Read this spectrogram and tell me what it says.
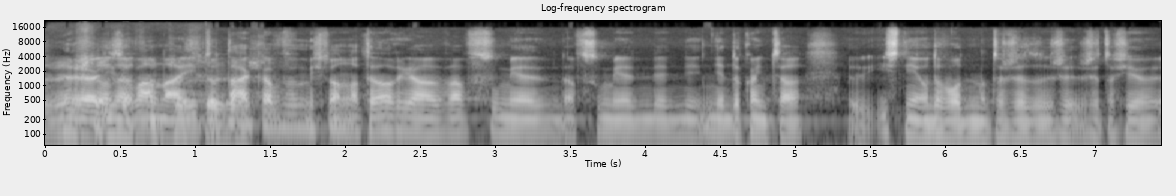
realizowana i to tak, kogoś. a wymyślona teoria, a w sumie, a w sumie nie, nie, do końca istnieją dowody na to, że, że, że to się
